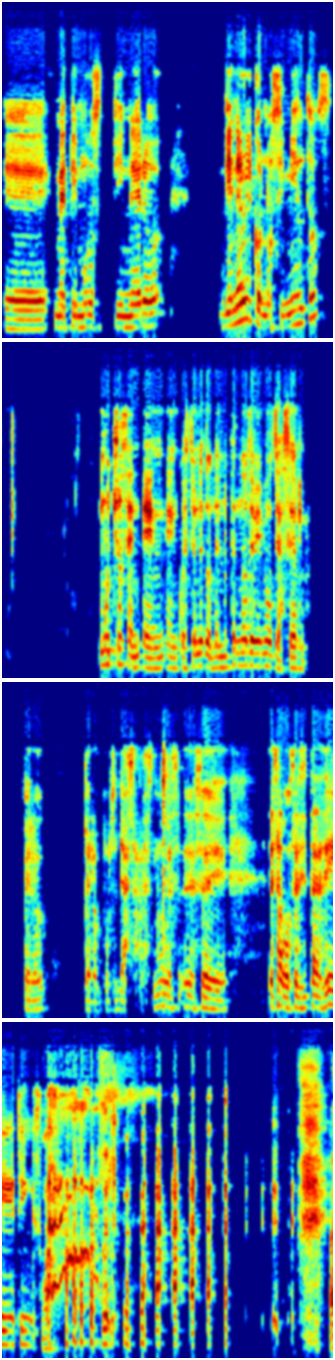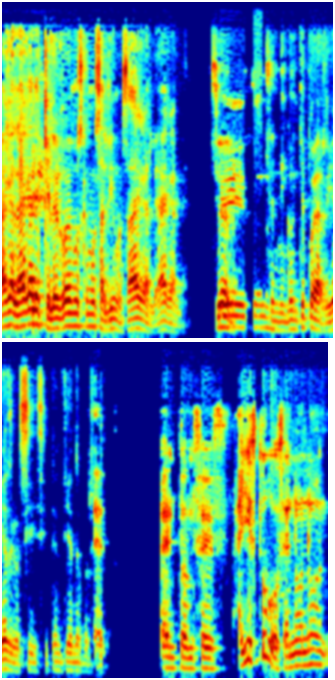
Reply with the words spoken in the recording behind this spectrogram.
eh, metimos dinero, dinero y conocimientos, muchos en, en, cuestiones donde no, no, debimos de hacerlo, pero, pero pues ya sabes, ¿no? esa vocecita de hágale, hágale, que luego vemos cómo salimos, hágale, hágale. Sin ningún tipo de riesgo, sí, sí te entiendo perfecto. Entonces, ahí estuvo, o sea, no, no,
